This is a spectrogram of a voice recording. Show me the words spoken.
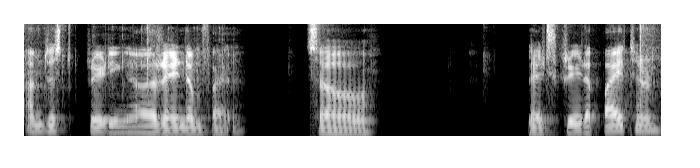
i'm just creating a random file. So let's create a python.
